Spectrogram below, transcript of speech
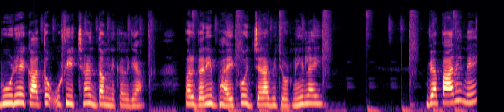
बूढ़े का तो उसी क्षण दम निकल गया, पर गरीब भाई को जरा भी चोट नहीं लाई। व्यापारी ने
